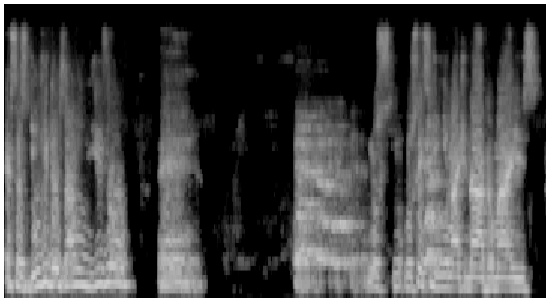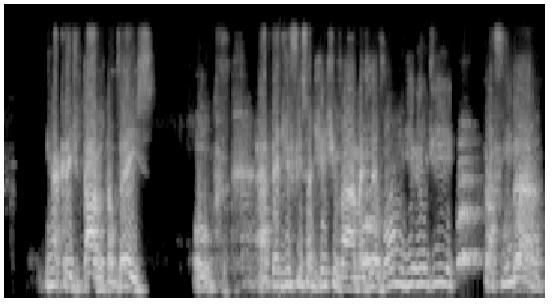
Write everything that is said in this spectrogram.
essas dúvidas a um nível é, é, não, não, sei se inimaginável, mas inacreditável, talvez, ou é até difícil adjetivar, mas levou a um nível de profunda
